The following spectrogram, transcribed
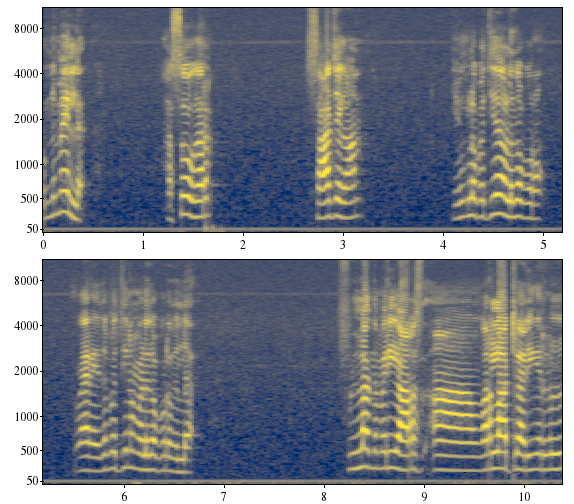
ஒன்றுமே இல்லை. அசோகர் ஷாஜகான் இவங்கள பற்றி தான் எழுத போகிறோம் வேறு எதை பற்றியும் நம்ம எழுத போகிறதில்ல ஃபுல்லாக அந்த மாதிரி அரசு வரலாற்று அறிஞர்கள்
